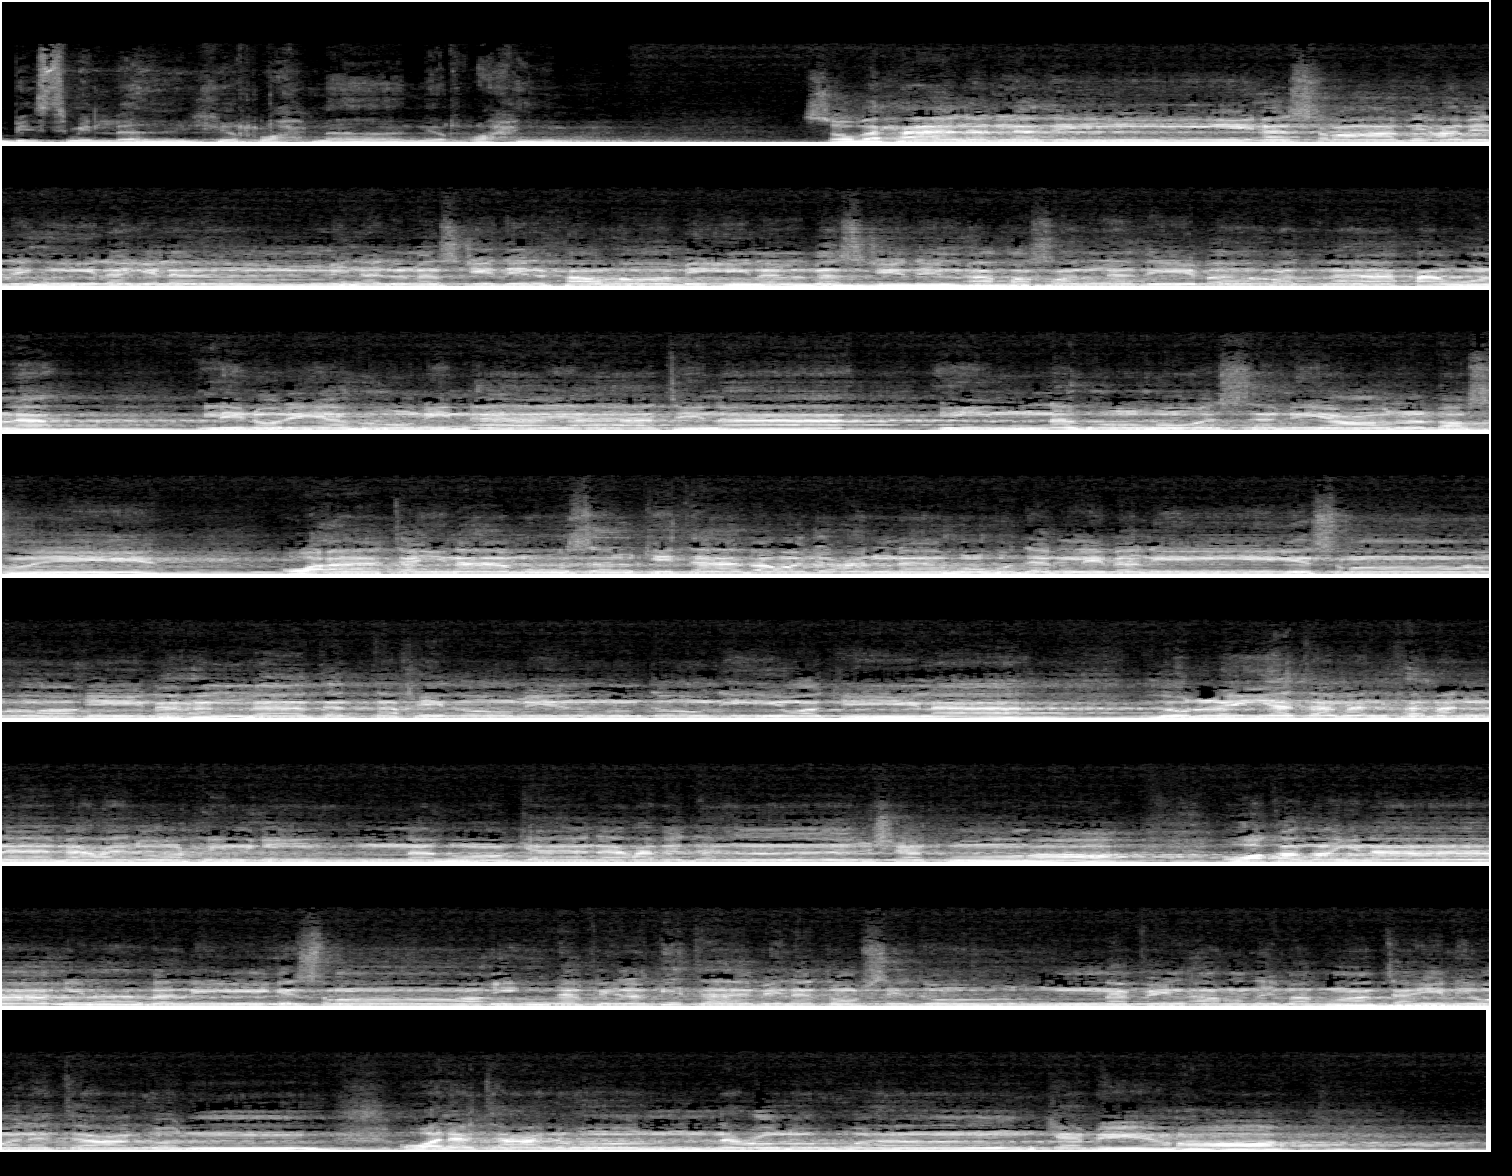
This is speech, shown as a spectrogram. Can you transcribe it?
بسم الله الرحمن الرحيم. سبحان الذي أسرى بعبده ليلا من المسجد الحرام إلى المسجد الأقصى الذي باركنا حوله لنريه من آياتنا. إنه هو السميع البصير. وآتينا موسى الكتاب وجعلناه هدى لبني إسرائيل. ألا تتخذوا من دوني وكيلا. ذرية من حملنا مع نوح إنه كان عبدا شكورا. وقضينا إلى بني إسرائيل في الكتاب لتفسدن في الأرض مرتين ولتعلن ولتعلن علوا كبيرا.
